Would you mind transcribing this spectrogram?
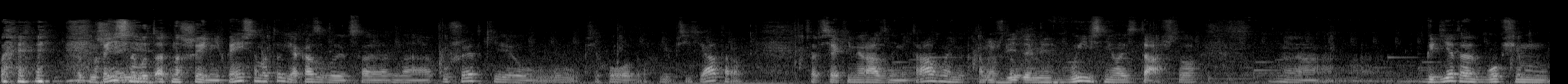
в конечном отношении, в конечном итоге оказываются на кушетке у, у психологов и психиатров со всякими разными травмами, потому что Видами. выяснилось, да, что э, где-то, в общем,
